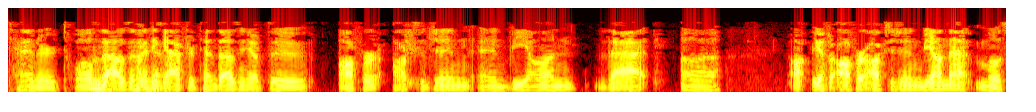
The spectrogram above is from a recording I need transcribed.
ten or twelve thousand. Hmm, I think okay. after ten thousand, you have to offer oxygen, and beyond that, uh, you have to offer oxygen. Beyond that, most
